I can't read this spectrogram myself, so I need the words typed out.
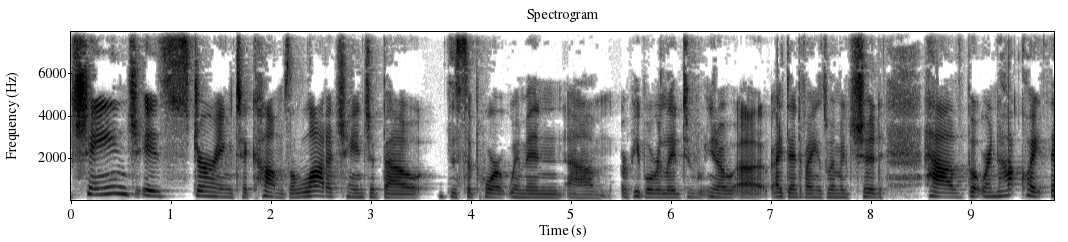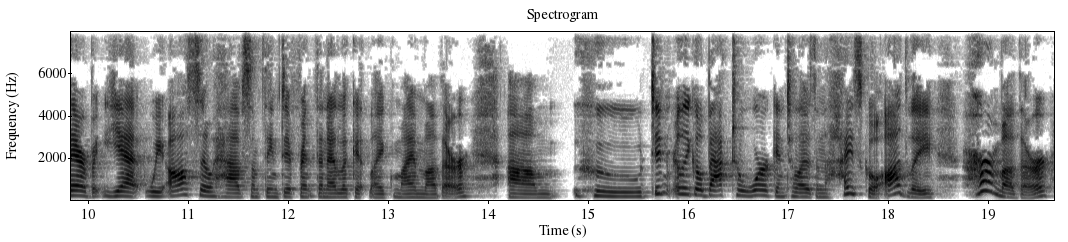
change is stirring to come. There's a lot of change about the support women um, or people related to, you know, uh, identifying as women should have, but we're not quite there. But yet we also have something different than I look at like my mother, um, who didn't really go back to work until I was in high school. Oddly, her mother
